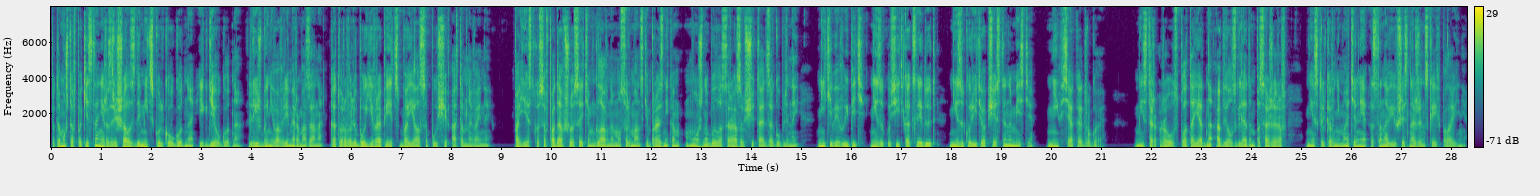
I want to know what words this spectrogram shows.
Потому что в Пакистане разрешалось дымить сколько угодно и где угодно, лишь бы не во время Рамазана, которого любой европеец боялся пуще атомной войны. Поездку, совпадавшую с этим главным мусульманским праздником, можно было сразу считать загубленной. Ни тебе выпить, ни закусить как следует, ни закурить в общественном месте, ни всякое другое. Мистер Роуз плотоядно обвел взглядом пассажиров, несколько внимательнее остановившись на женской их половине.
